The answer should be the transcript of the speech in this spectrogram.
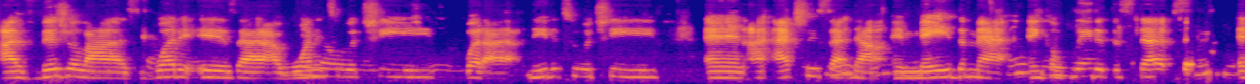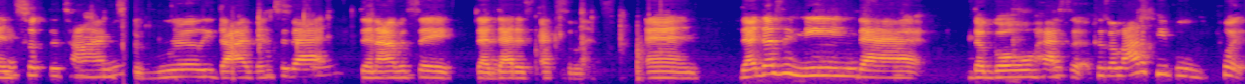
I visualized what it is that I wanted to achieve, what I needed to achieve, and I actually sat down and made the map and completed the steps and took the time to really dive into that, then I would say that that is excellence. And that doesn't mean that the goal has to because a lot of people put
